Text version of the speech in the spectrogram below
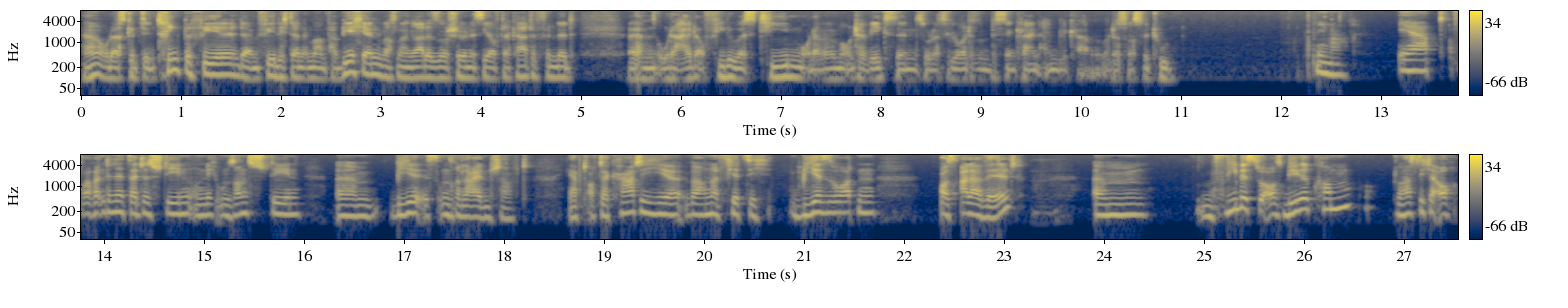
Ja, oder es gibt den Trinkbefehl, da empfehle ich dann immer ein paar Bierchen, was man gerade so schönes hier auf der Karte findet. Ähm, oder halt auch viel übers Team oder wenn wir mal unterwegs sind, so dass die Leute so ein bisschen einen kleinen Einblick haben über das, was wir tun. Prima. Ihr habt auf eurer Internetseite stehen und nicht umsonst stehen, ähm, Bier ist unsere Leidenschaft. Ihr habt auf der Karte hier über 140 Biersorten aus aller Welt. Ähm, wie bist du aus Bier gekommen? Du hast dich ja auch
